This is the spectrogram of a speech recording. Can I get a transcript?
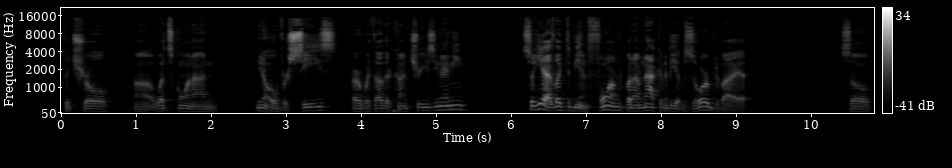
control uh, what's going on, you know, overseas or with other countries. You know what I mean? So yeah, I'd like to be informed, but I'm not going to be absorbed by it. So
